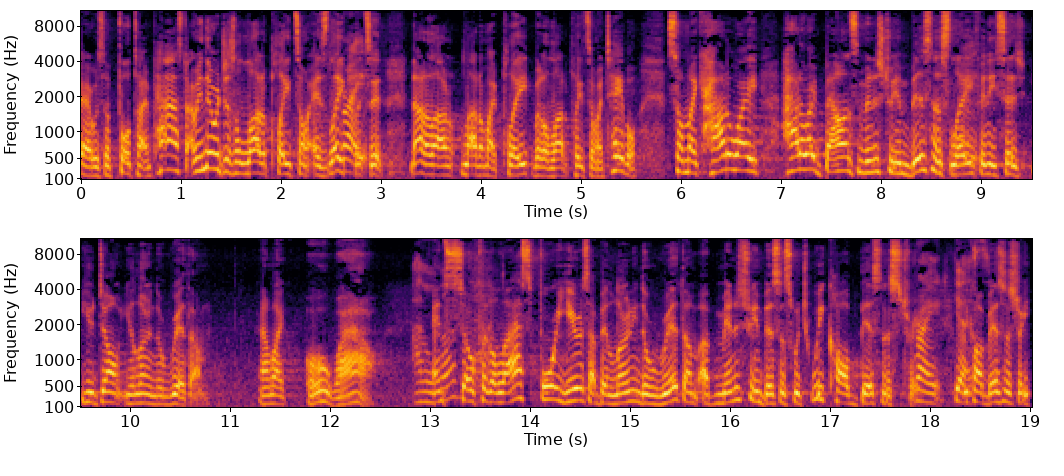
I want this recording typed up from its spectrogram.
i was a full-time pastor. I mean there were just a lot of plates on as Leif Right. puts it not a lot, a lot on my plate, but a lot of plates on my table. So I'm like, how do I how do I balance ministry and business, life? Right. And he says, you don't. You learn the rhythm. And I'm like, oh wow. And so that. for the last four years, I've been learning the rhythm of ministry and business, which we call businessry. Right, Yes. We call businessry.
